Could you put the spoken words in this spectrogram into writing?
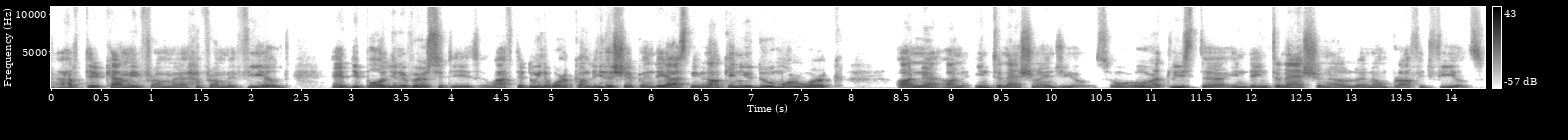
after coming from, uh, from a field at DePaul University after doing the work on leadership, and they asked me, you know, can you do more work on uh, on international NGOs or, or at least uh, in the international uh, nonprofit fields?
